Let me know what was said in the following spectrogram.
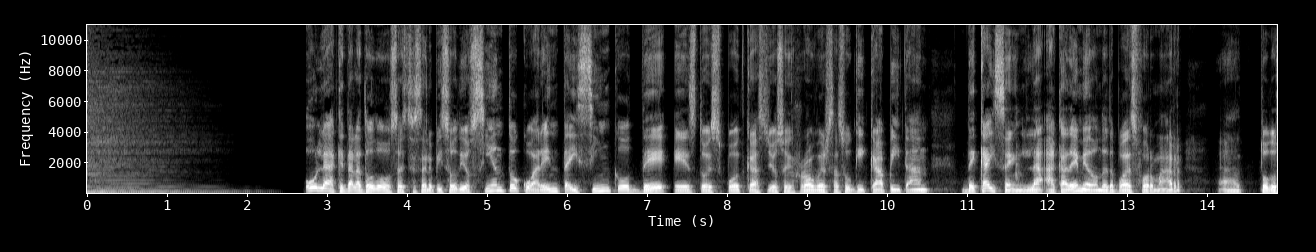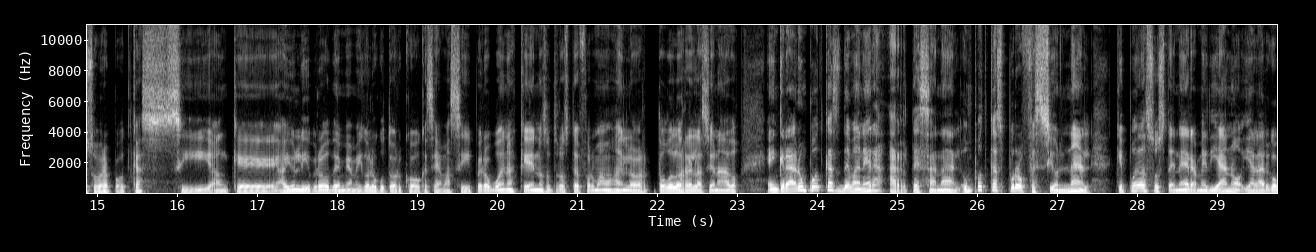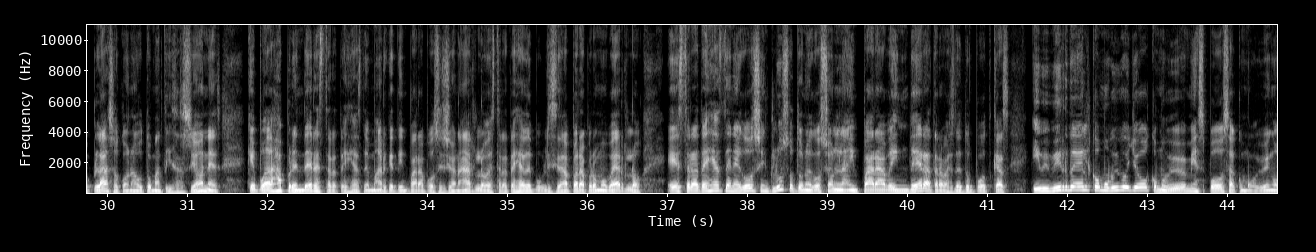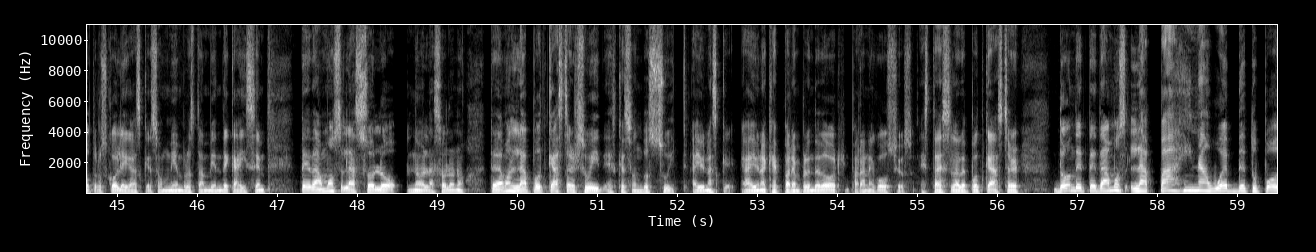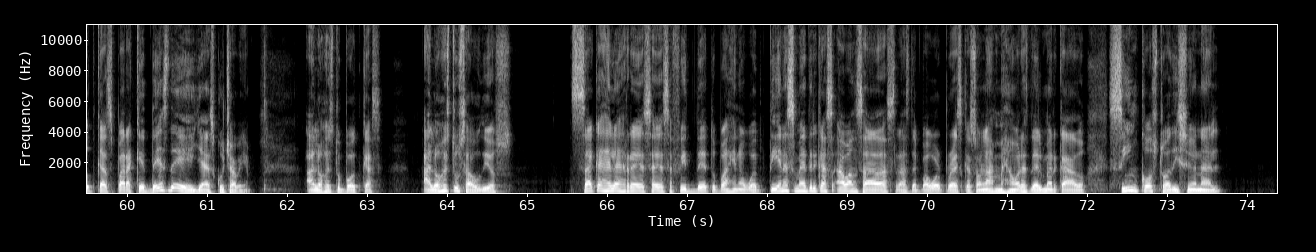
Hola, ¿qué tal a todos? Este es el episodio 145 de Esto es Podcast. Yo soy Robert Sasuki, capitán de Kaizen, la academia donde te puedes formar uh, todo sobre podcast, sí, aunque hay un libro de mi amigo locutor Co que se llama así, pero bueno, es que nosotros te formamos en lo, todo lo relacionado en crear un podcast de manera artesanal, un podcast profesional que puedas sostener a mediano y a largo plazo con automatizaciones, que puedas aprender estrategias de marketing para posicionarlo, estrategias de publicidad para promoverlo, estrategias de negocio, incluso tu negocio online para vender a través de tu podcast y vivir de él como vivo yo, como vive mi esposa, como viven otros colegas que son miembros también de Kaizen. Te damos la solo, no, la solo no, te damos la Podcaster Suite, es que son dos suites. Hay, unas que, hay una que es para emprendedor, para negocios, esta es la de Podcaster, donde te damos la página web de tu podcast para que desde ella, escucha bien, alojes tu podcast, alojes tus audios, saques el RSS feed de tu página web, tienes métricas avanzadas, las de PowerPress, que son las mejores del mercado, sin costo adicional,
